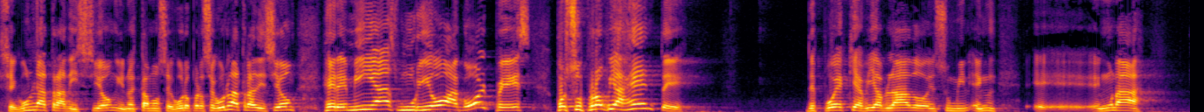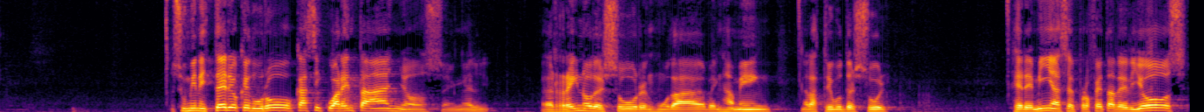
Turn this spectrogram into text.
según la tradición, y no estamos seguros, pero según la tradición, Jeremías murió a golpes por su propia gente. Después que había hablado en su, en, eh, una, su ministerio que duró casi 40 años en el, el reino del sur, en Judá, Benjamín, en las tribus del sur. Jeremías, el profeta de Dios,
